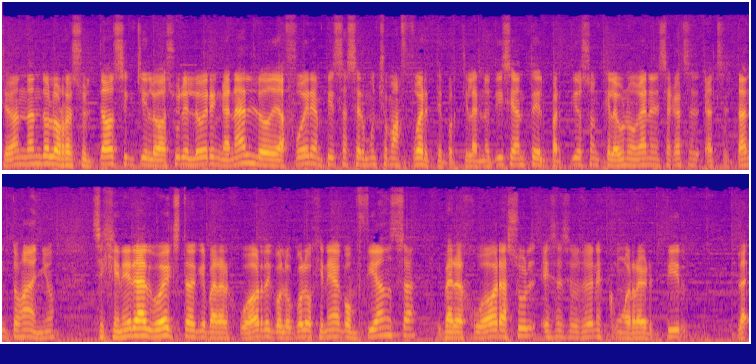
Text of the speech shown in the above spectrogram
Se van dando los resultados sin que los azules logren ganar, lo de afuera empieza a ser mucho más fuerte, porque las noticias antes del partido son que la uno gana en esa casa hace tantos años, se genera algo extra que para el jugador de Colo Colo genera confianza, y para el jugador azul esa situación es como revertir, la,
